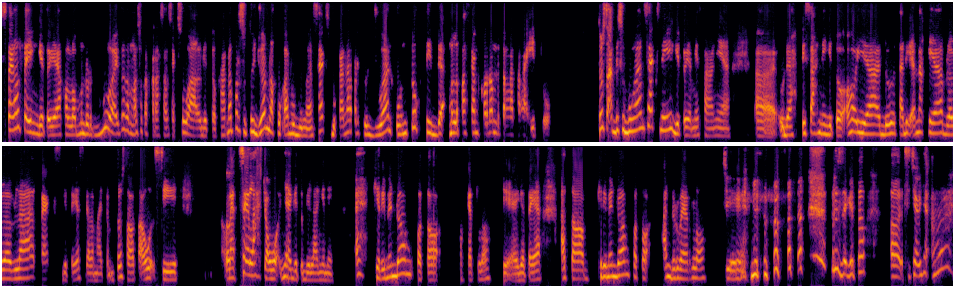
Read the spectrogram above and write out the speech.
stealthing gitu ya. Kalau menurut gua itu termasuk kekerasan seksual gitu. Karena persetujuan melakukan hubungan seks bukanlah persetujuan untuk tidak melepaskan kondom di tengah-tengah itu. Terus abis hubungan seks nih gitu ya misalnya eh, udah pisah nih gitu. Oh iya aduh tadi enak ya bla bla bla teks gitu ya segala macam. Terus tahu-tahu si let's say lah cowoknya gitu bilang gini eh kirimin dong foto pocket lo cie gitu ya. Atau kirimin dong foto underwear lo cie gitu. terus gitu eh, si ceweknya ah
